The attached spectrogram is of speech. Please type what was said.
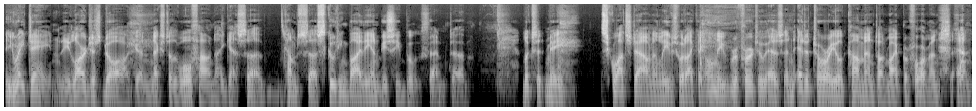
The Great Dane, the largest dog, and next to the Wolfhound, I guess, uh, comes uh, scooting by the NBC booth and uh, looks at me, squats down, and leaves what I can only refer to as an editorial comment on my performance. And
